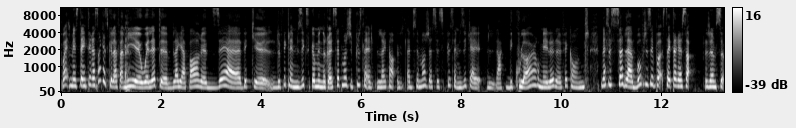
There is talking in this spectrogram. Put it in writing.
Ouais, mais c'était intéressant qu'est-ce que la famille euh, Ouellette, euh, blague à part, disait avec le fait que la musique c'est comme une recette. Moi, j'ai plus habituellement j'associe plus la musique à la- des couleurs, mais là le fait qu'on associe ça à de la bouffe, je sais pas, c'est intéressant. J'aime ça.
